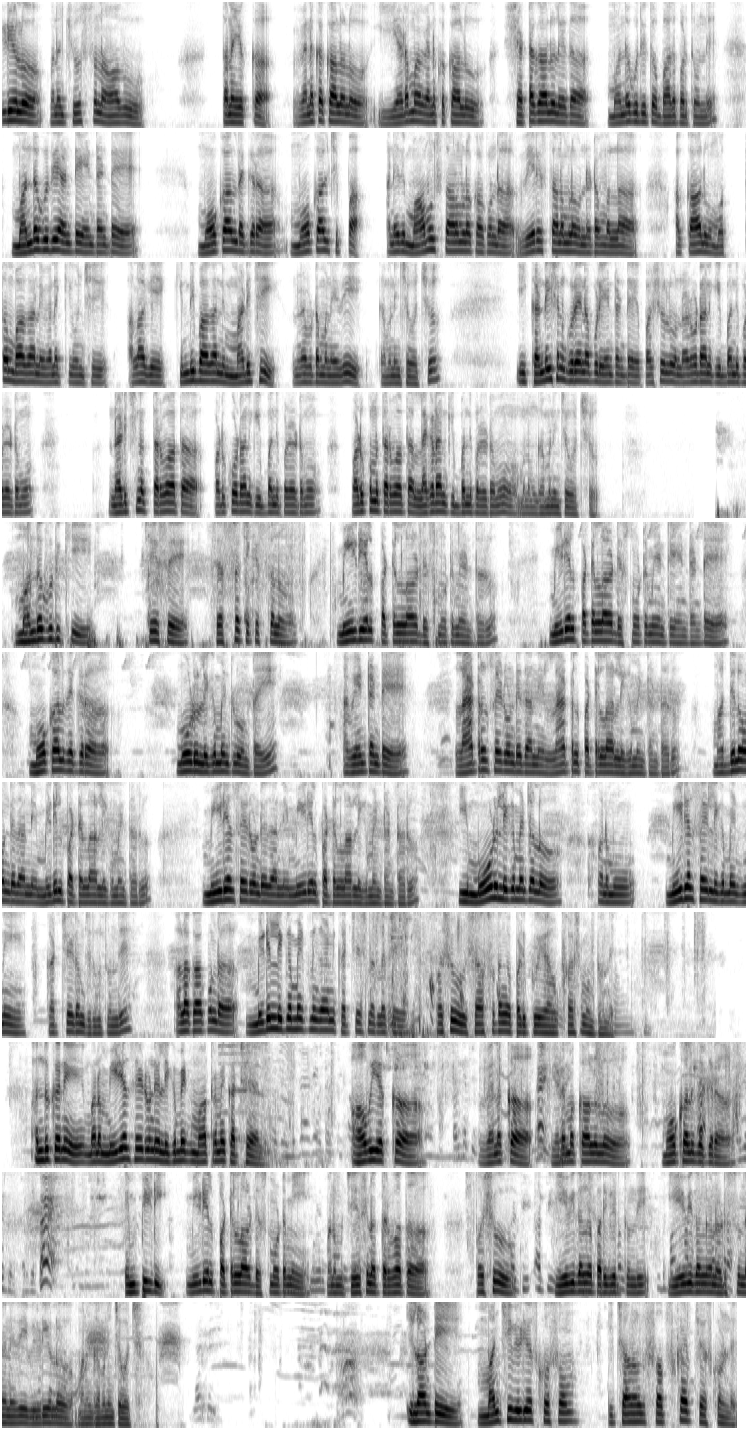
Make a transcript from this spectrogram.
వీడియోలో మనం చూస్తున్న ఆవు తన యొక్క వెనక కాలలో ఎడమ వెనుక కాలు షట్టగాలు లేదా మందగుదితో బాధపడుతుంది. మందగుది అంటే ఏంటంటే మోకాల దగ్గర మోకాల్ చిప్ప అనేది మామూలు స్థానంలో కాకుండా వేరే స్థానంలో ఉండటం వల్ల ఆ కాలు మొత్తం భాగాన్ని వెనక్కి ఉంచి అలాగే కింది భాగాన్ని మడిచి నడవటం అనేది గమనించవచ్చు. ఈ కండిషన్ గురైనప్పుడు ఏంటంటే పశువులు నడవడానికి ఇబ్బంది పడటము నడిచిన తర్వాత పడుకోవడానికి ఇబ్బంది పడటము పడుకున్న తర్వాత లెగడానికి ఇబ్బంది పడటము మనం గమనించవచ్చు. మందగుదికి చేసే శస్త్రచికిత్సను మీడియల్ పటెల్లార్ డెస్మోటమీ అంటారు. మీడియల్ పటెల్లార్ డెస్మోటమీ అంటే ఏంటంటే మోకాలు దగ్గర మూడు లిగమెంట్లు ఉంటాయి. అవి ఏంటంటే లాటరల్ సైడ్ ఉండేదాన్ని లాటరల్ పటెల్లార్ లిగమెంట్ అంటారు. మధ్యలో ఉండేదాన్ని మిడిల్ పటెల్లార్ లిగమెంట్ అంటారు. మీడియల్ సైడ్ ఉండేదాన్ని మీడియల్ పటెల్లార్ లిగమెంట్ అంటారు. ఈ మూడు లిగమెంట్లలో మనము మీడియల్ సైడ్ లిగమెంట్ని కట్ చేయడం జరుగుతుంది. అలా కాకుండా మిడిల్ లిగమెంట్ని కానీ కట్ చేసినట్లయితే పశువు శాశ్వతంగా పడిపోయే అవకాశం ఉంటుంది. అందుకని మనం మీడియల్ సైడ్ ఉండే లిగమెంట్ మాత్రమే కట్ చేయాలి. ఆవు యొక్క వెనక ఎడమ కాలులో మోకాలు దగ్గర ఎంపీడి మీడియల్ పటెల్లార్ డెస్మోటమీ మనము చేసిన తర్వాత పశువు ఏ విధంగా పరిగెడుతుంది ఏ విధంగా నడుస్తుంది అనేది వీడియోలో మనం గమనించవచ్చు. ఇలాంటి మంచి వీడియోస్ కోసం ఈ ఛానల్ సబ్స్క్రైబ్ చేసుకోండి.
